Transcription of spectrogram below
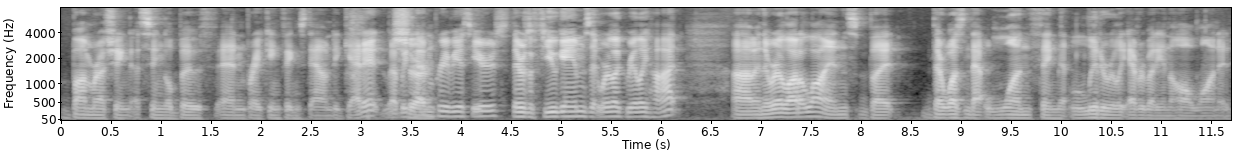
bum rushing a single booth and breaking things down to get it that we've Sure. had in previous years. There was a few games that were like really hot, um, and there were a lot of lines, but there wasn't that one thing that literally everybody in the hall wanted.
